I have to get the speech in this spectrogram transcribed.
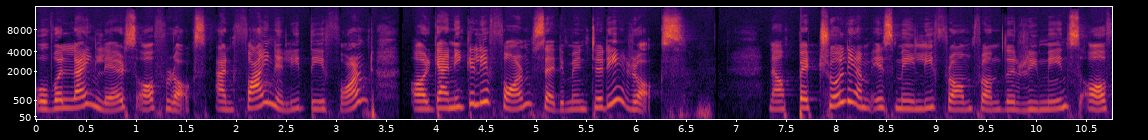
overlying layers of rocks and finally they formed organically formed sedimentary rocks. Now petroleum is mainly from from the remains of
